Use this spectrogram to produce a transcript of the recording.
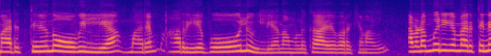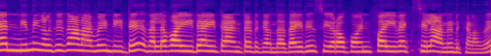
മരത്തിന് നോവില്ല. മരം അറിയ പോലും ഇല്ല നമ്മൾ കായ പറിക്കണത്. നമ്മുടെ മുരിങ്ങ മരത്തിന് അന്നി നിങ്ങൾക്ക് കാണാൻ വേണ്ടിയിട്ട് നല്ല വൈഡ് ആയിട്ടാണ് ട്ടോ എടുക്കുന്നത് അതായത് സീറോ പോയിന്റ് ഫൈവ് എക്സിലാണ് എടുക്കുന്നത്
